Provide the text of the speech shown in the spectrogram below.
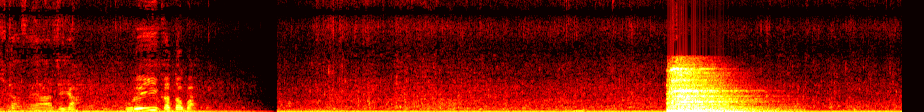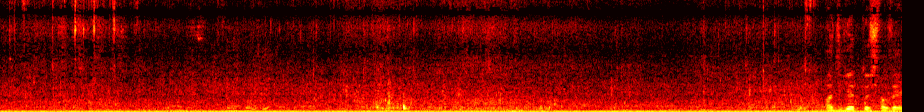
来たぜアジが。これいい言葉。アジゲットしたぜ。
